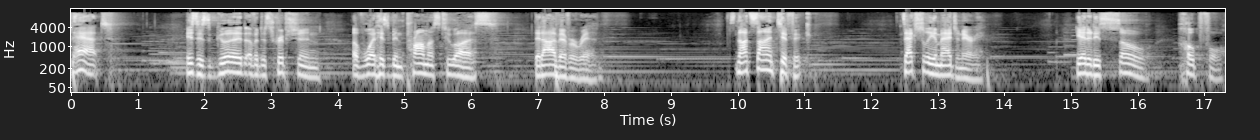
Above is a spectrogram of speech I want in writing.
That is as good of a description of what has been promised to us that I've ever read. It's not scientific. It's actually imaginary. Yet it is so hopeful.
